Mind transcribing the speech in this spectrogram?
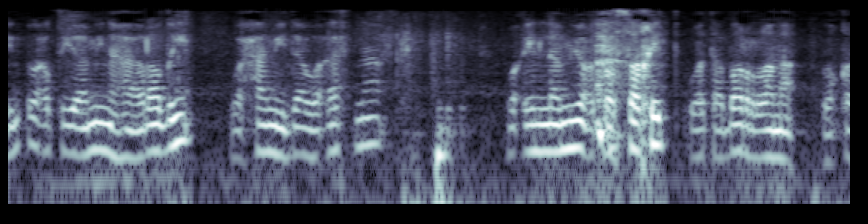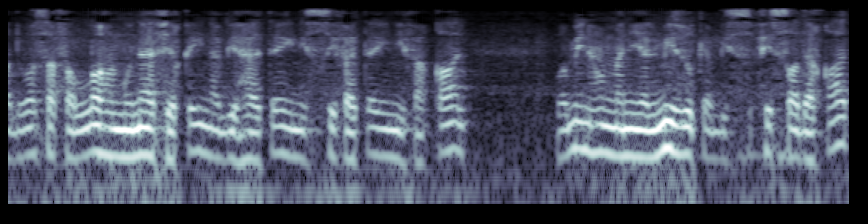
إن أعطي منها رضي وحمد وأثنى وإن لم يعط سخط وتبرم وقد وصف الله المنافقين بهاتين الصفتين فقال ومنهم من يلمزك في الصدقات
